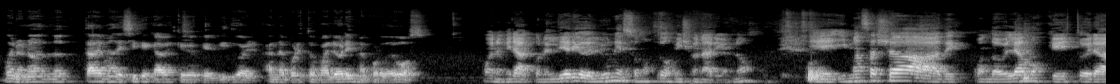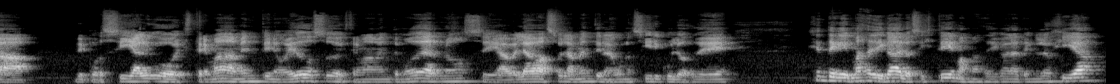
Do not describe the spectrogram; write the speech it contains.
Bueno, no, no está de más decir que cada vez que veo que el Bitcoin anda por estos valores me acuerdo de vos. Bueno, mirá, con el diario del lunes somos todos millonarios, ¿no? y más allá de cuando hablamos que esto era de por sí algo extremadamente novedoso, extremadamente moderno, se hablaba solamente en algunos círculos de gente que más dedicada a los sistemas, más dedicada a la tecnología,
